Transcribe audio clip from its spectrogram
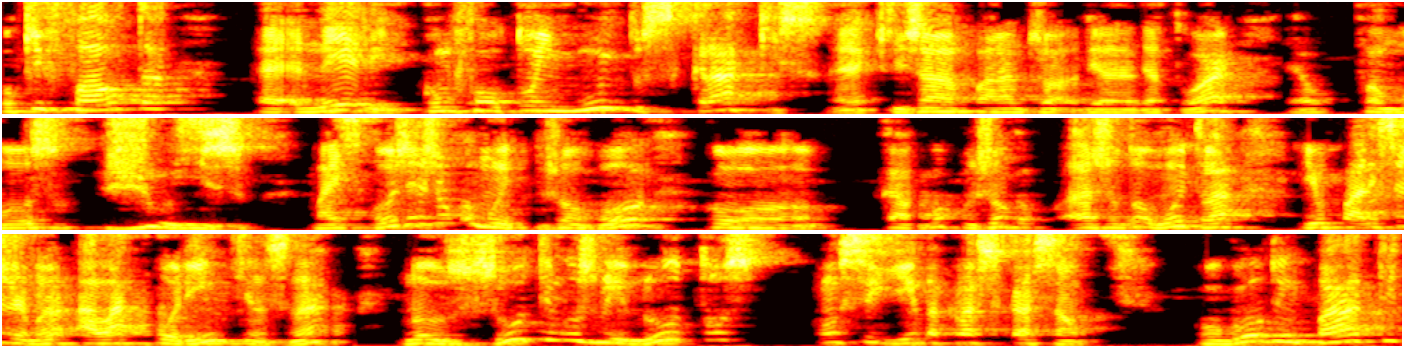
o que falta é, nele, como faltou em muitos craques é, que já pararam de, de, atuar, é o famoso juízo. Mas hoje ele jogou muito, jogou, o, acabou com o jogo, ajudou muito lá. E o Paris Saint-Germain, a lá Corinthians, né? Nos últimos minutos, conseguindo a classificação. O gol do empate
